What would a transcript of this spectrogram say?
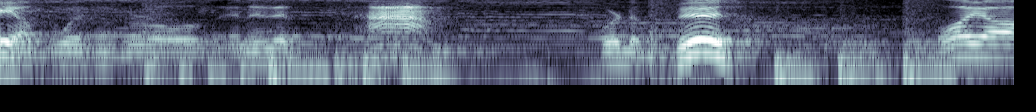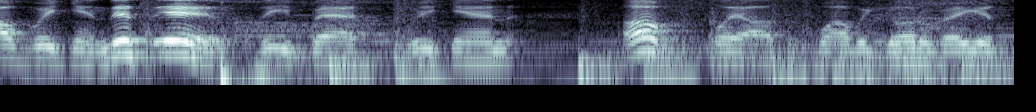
Yeah, boys and girls, and it is time for division playoff weekend. This is the best weekend of the playoffs. That's why we go to Vegas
